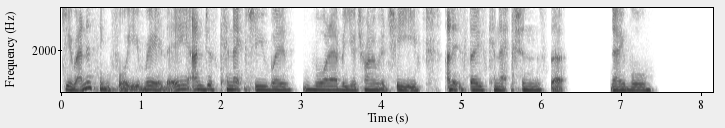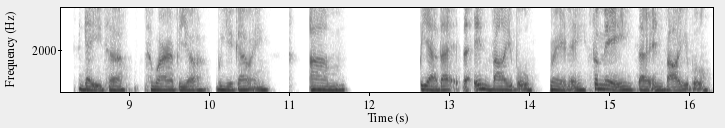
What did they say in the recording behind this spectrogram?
do anything for you really and just connect you with whatever you're trying to achieve. And it's those connections that you know will get you to to wherever you're where you're going. Um but yeah they're, they're invaluable really. For me they're invaluable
